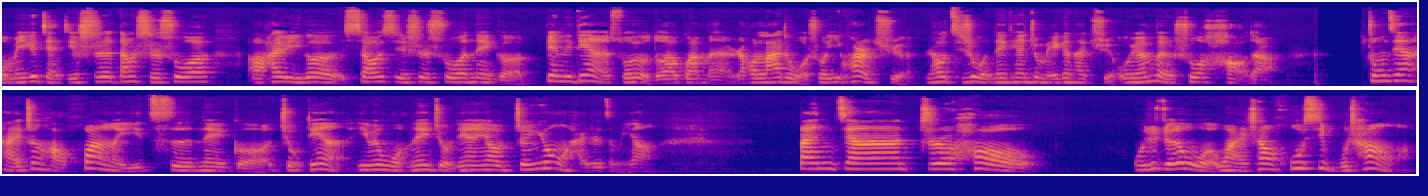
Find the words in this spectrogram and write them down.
我们一个剪辑师当时说。啊，还有一个消息是说，那个便利店所有都要关门，然后拉着我说一块儿去。然后其实我那天就没跟他去，我原本说好的，中间还正好换了一次那个酒店，因为我们那酒店要征用还是怎么样。搬家之后，我就觉得我晚上呼吸不畅了，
